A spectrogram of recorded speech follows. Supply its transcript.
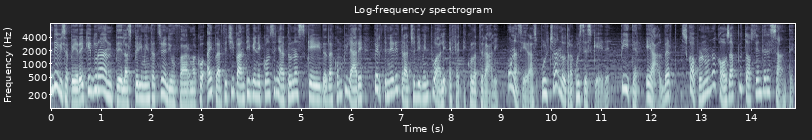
Devi sapere che durante la sperimentazione di un farmaco ai partecipanti viene consegnata una scheda da compilare per tenere traccia di eventuali effetti collaterali. Una sera, spulciando tra queste schede, Peter e Albert scoprono una cosa piuttosto interessante.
